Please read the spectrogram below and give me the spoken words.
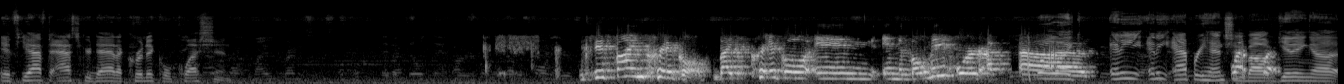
if you have to ask your dad a critical question? Define critical, like critical in in the moment, or uh, Well, like any any apprehension what- about what- getting uh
